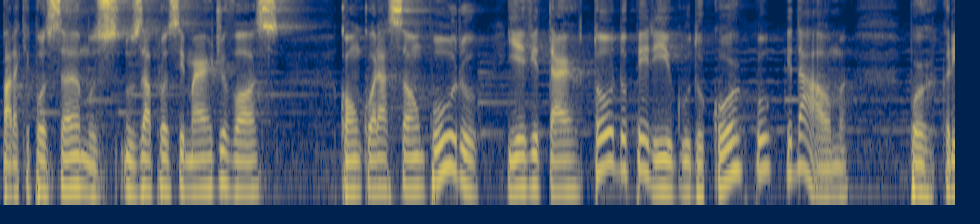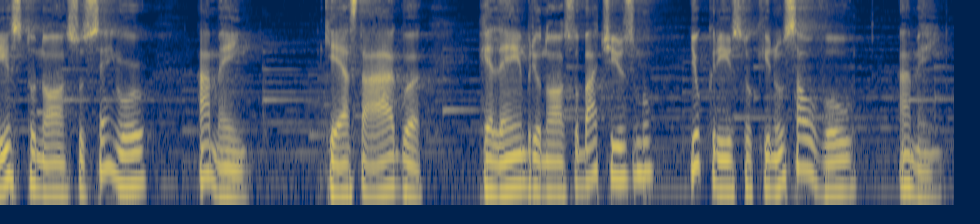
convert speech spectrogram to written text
para que possamos nos aproximar de vós com um coração puro e evitar todo o perigo do corpo e da alma por Cristo nosso Senhor. Amém. Que esta água relembre o nosso batismo e o Cristo que nos salvou. Amém.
